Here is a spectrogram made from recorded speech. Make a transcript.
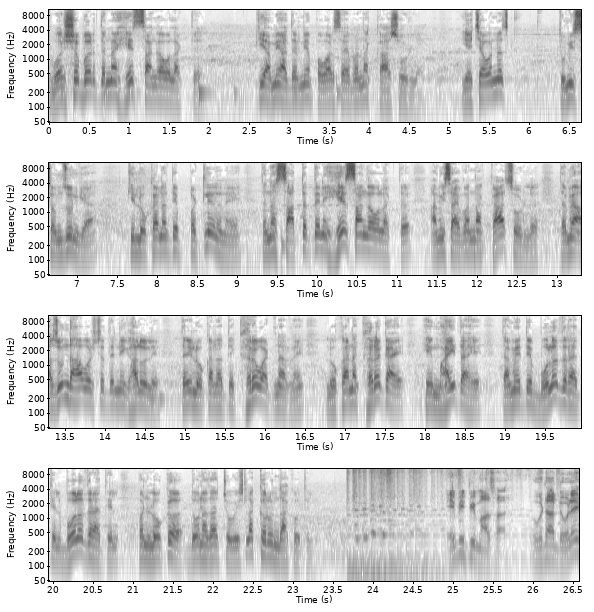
वर्षभर त्यांना हेच सांगावं लागतं की आम्ही आदरणीय पवारसाहेबांना का सोडलं? याच्यावरनंच तुम्ही समजून घ्या की लोकांना ते पटलेलं नाही. त्यांना सातत्याने हेच सांगावं लागतं आम्ही साहेबांना का सोडलं? त्यामुळे अजून दहा वर्ष त्यांनी घालवले तरी लोकांना ते खरं वाटणार नाही. लोकांना खरं काय हे माहीत आहे. त्यामुळे ते बोलत राहतील बोलत राहतील पण लोक दोन हजार चोवीसला करून दाखवतील. एबीपी माझा. उघडा डोळे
